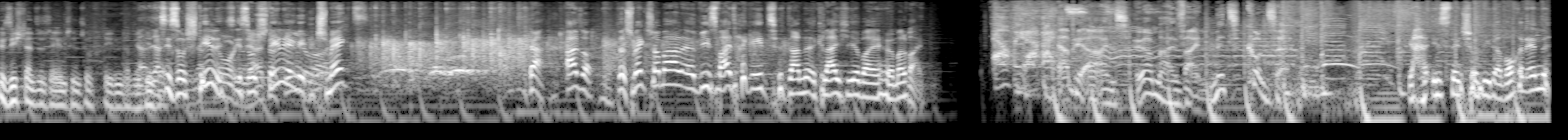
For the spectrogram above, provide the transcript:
Gesichtern zu sehen sind zufrieden damit. Das ist so still, es ist so Ja, still das irgendwie. Schmeckt's? Ja, also, das schmeckt schon mal. Äh, Wie es weitergeht, dann äh, gleich hier bei Hör mal Wein. RPR 1. RPR 1, hör mal Wein mit Kunze. Ja, ist denn schon wieder Wochenende?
